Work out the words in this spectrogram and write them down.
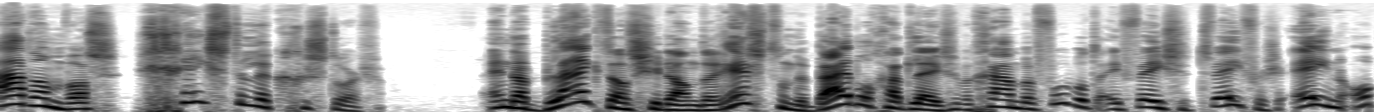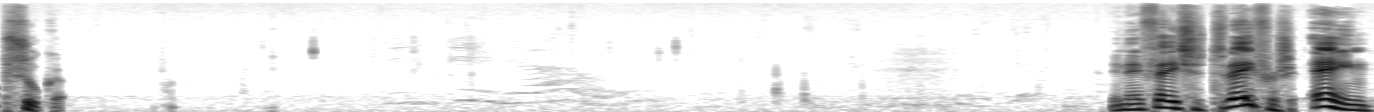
Adam was geestelijk gestorven. En dat blijkt als je dan de rest van de Bijbel gaat lezen. We gaan bijvoorbeeld Efeze 2, vers 1 opzoeken. In Efeze 2, vers 1,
